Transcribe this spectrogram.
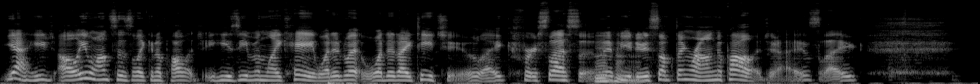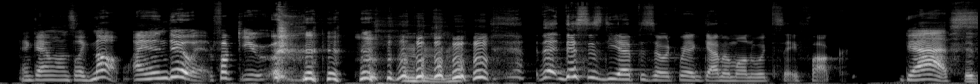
yeah, he all he wants is like an apology. He's even like, hey, what did what, what did I teach you? Like first lesson, if you Mhm. do something wrong, apologize. Like. And Gammamon's like, no, I didn't do it. Fuck you. Th- this is the episode where Gammamon would say fuck. yes. It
